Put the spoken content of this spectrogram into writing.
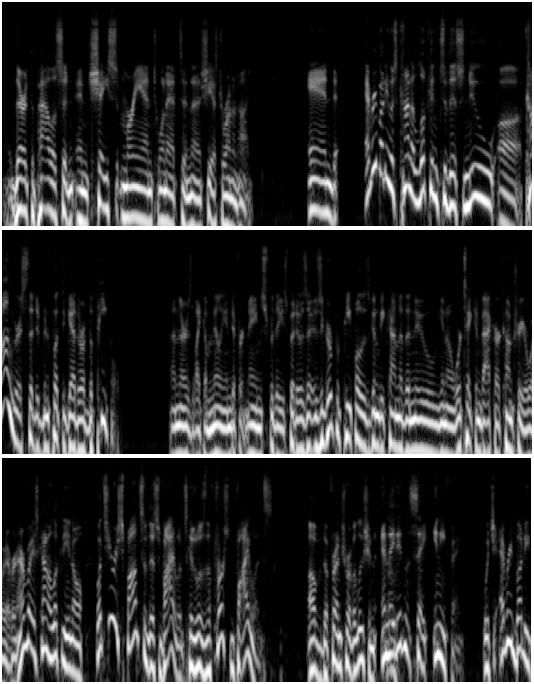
they're at the palace and, and chase Marie Antoinette, and uh, she has to run and hide. And everybody was kind of looking to this new uh, Congress that had been put together of the people. And there's like a million different names for these, but it was, it was a group of people who's going to be kind of the new, you know, we're taking back our country or whatever. And everybody's kind of looking, you know, what's your response to this violence? Because it was the first violence of the French Revolution, and they didn't say anything, which everybody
